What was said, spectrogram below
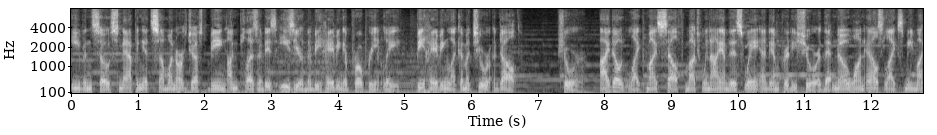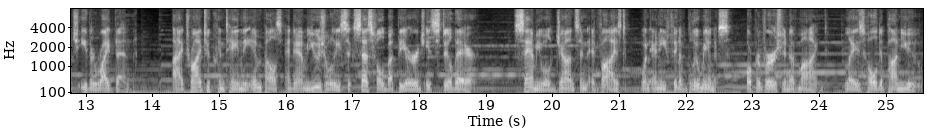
Even so, snapping at someone or just being unpleasant is easier than behaving appropriately, behaving like a mature adult. Sure, I don't like myself much when I am this way and am pretty sure that no one else likes me much either right then. I try to contain the impulse and am usually successful but the urge is still there. Samuel Johnson advised, when any fit of gloominess, or perversion of mind, lays hold upon you,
